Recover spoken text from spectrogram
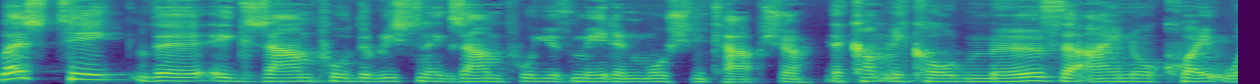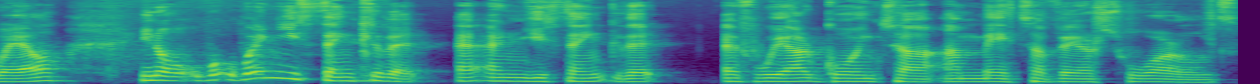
Let's take the example the recent example you've made in motion capture the company called move that i know quite well. You know when you think of it and you think that if we are going to a metaverse world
